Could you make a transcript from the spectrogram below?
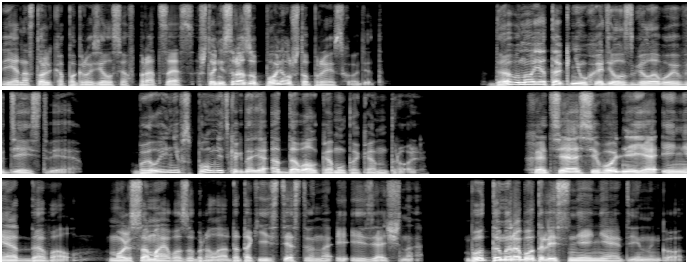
Я настолько погрузился в процесс, что не сразу понял, что происходит. Давно я так не уходил с головой в действие. Было и не вспомнить, когда я отдавал кому-то контроль. Хотя сегодня я и не отдавал. Моль сама его забрала, да так естественно и изящно, будто мы работали с ней не один год.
